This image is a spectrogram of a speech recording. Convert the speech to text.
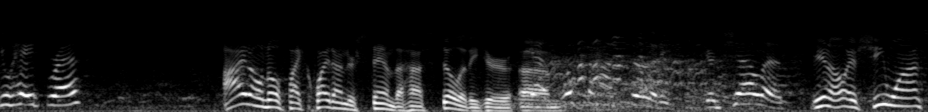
You hate breasts? I don't know if I quite understand the hostility here. yes. Um, What's the hostility? You're jealous. you know, if she wants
